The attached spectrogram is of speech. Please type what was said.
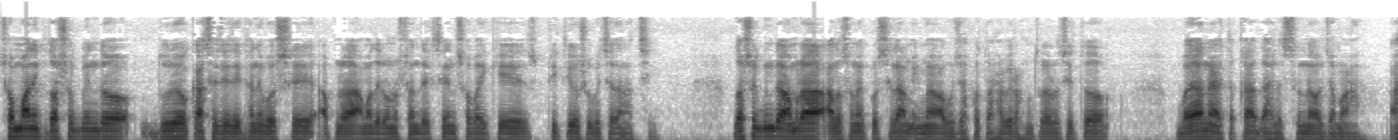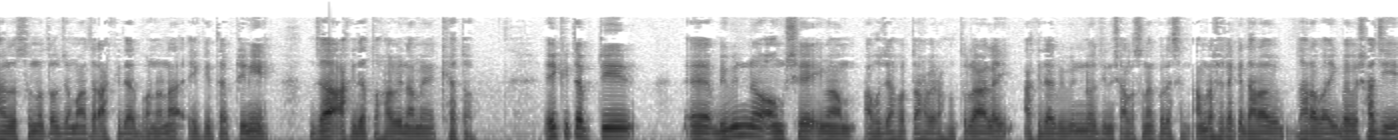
সম্মানিত দর্শকবৃন্দ, দূরেও কাছে যে যেখানে বসে আপনারা আমাদের অনুষ্ঠান দেখছেন, সবাইকে তৃতীয় শুভেচ্ছা জানাচ্ছি। দর্শকবৃন্দ, আমরা আলোচনা করছিলাম ইমাম আবু জাফর তহাবি রহমতুল্লাহ রচিত বয়ান এতকাদ আহলুসুন্না উল জামা আহলুসুন্নতল জামাতের আকিদার বর্ণনা এই কিতাবটি নিয়ে, যা আকিদা তহাবি নামে খ্যাত। এই কিতাবটির বিভিন্ন অংশে ইমাম আবু জাফর তাহাবি রহমতুল্লাহ আলাই আকিদার বিভিন্ন জিনিস আলোচনা করেছেন। আমরা সেটাকে ধারাবাহিকভাবে সাজিয়ে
